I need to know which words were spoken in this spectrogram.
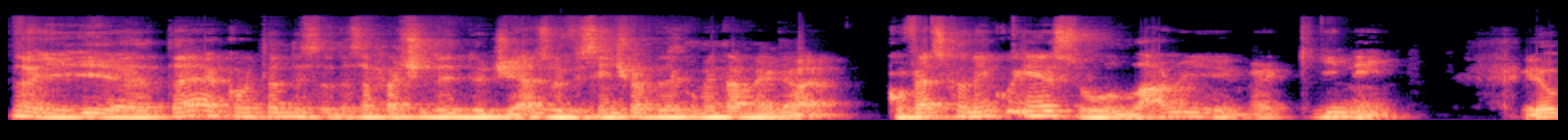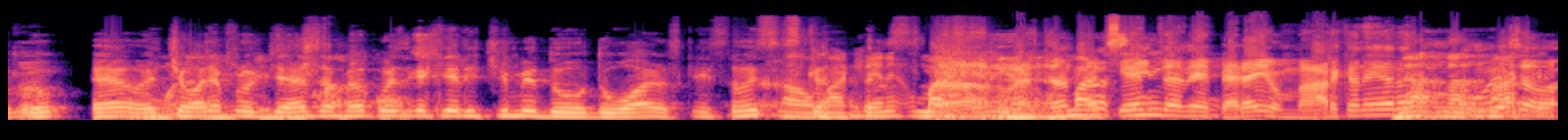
Não, e, e, até comentando dessa, dessa partida do Jazz, o Vicente vai poder comentar melhor. Confesso que eu nem conheço o Larry McKinney, eu, eu, é, a gente olha pro Jazz, é a mesma coisa que aquele time do, do Warriors. Quem são esses ah, caras? O Markenen, o Markenen, não, não, o Markenen, assim também. Peraí, o Markenen era na, na, coisa lá.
